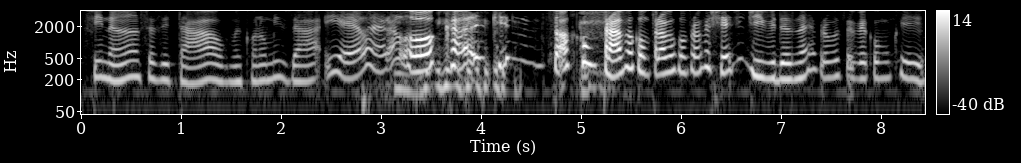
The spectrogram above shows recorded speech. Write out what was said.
finanças e tal, como economizar. E ela era louca, que só comprava, comprava, comprava, cheia de dívidas, né? Pra você ver como que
